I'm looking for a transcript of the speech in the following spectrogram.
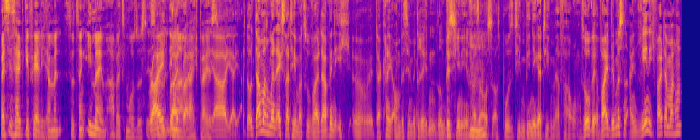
Es ist halt gefährlich, wenn man sozusagen immer im Arbeitsmodus ist, Right, wenn man right, immer right. erreichbar ist. Ja, ja, ja. Und da machen wir ein extra Thema zu, weil da bin ich, äh, da kann ich auch ein bisschen mitreden, so ein bisschen jedenfalls Mhm. aus, aus positiven wie negativen Erfahrungen. So, wir, weil wir müssen ein wenig weitermachen.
